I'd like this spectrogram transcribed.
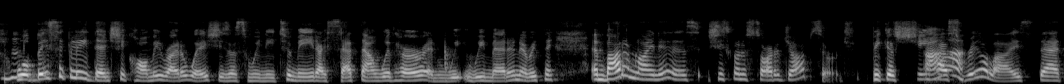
Mm-hmm. Well, basically, then she called me right away. She says, We need to meet. I sat down with her and we, we met and everything. And bottom line is she's going to start a job search because she Ah. has realized that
